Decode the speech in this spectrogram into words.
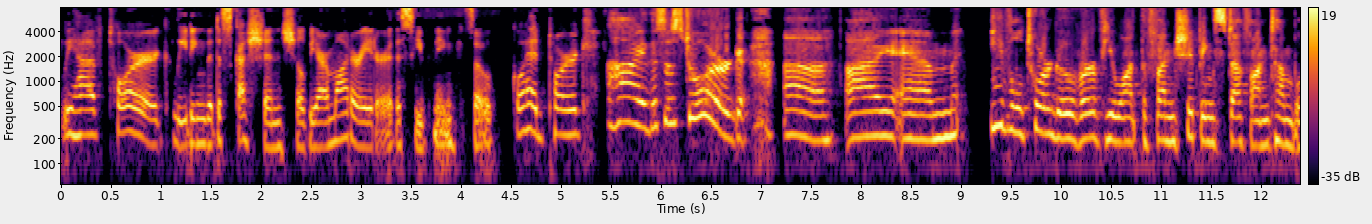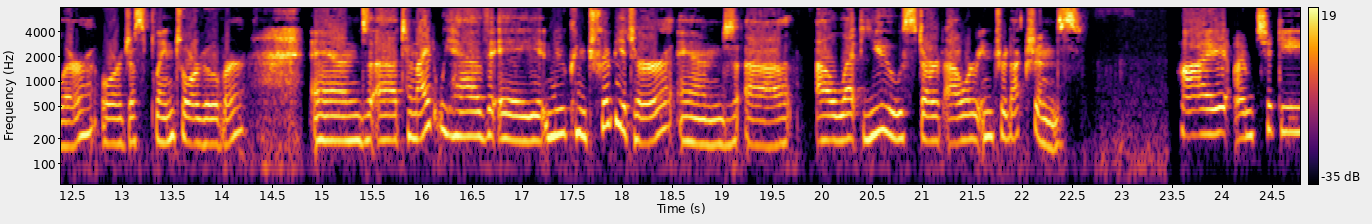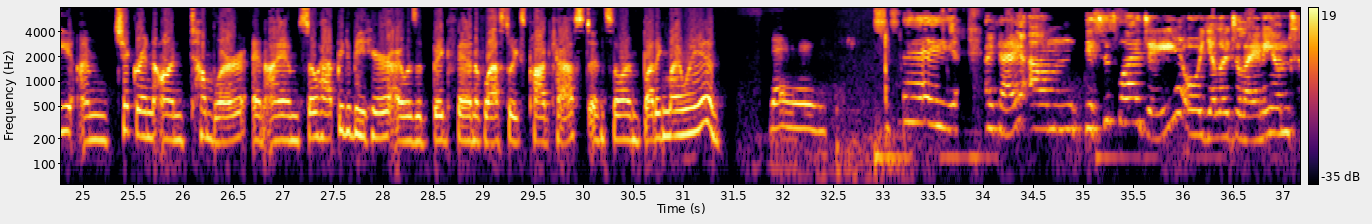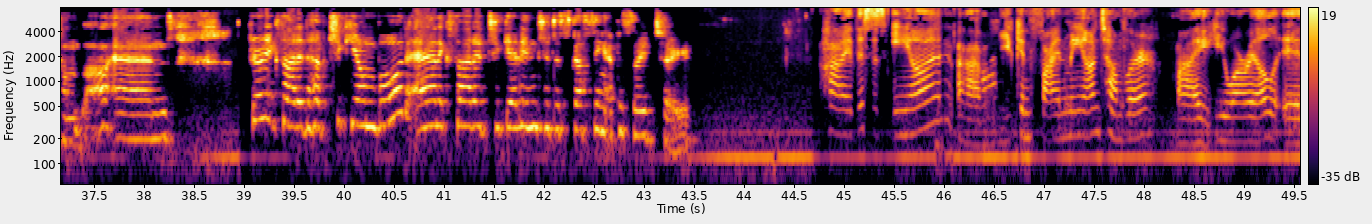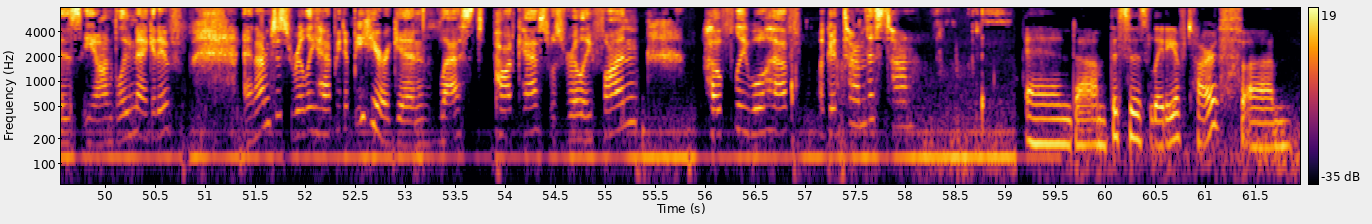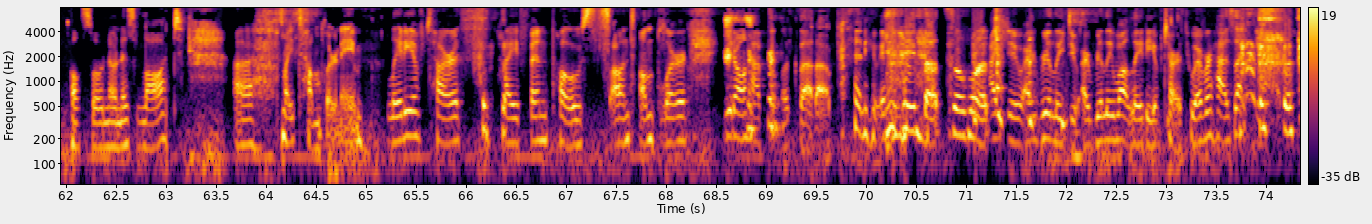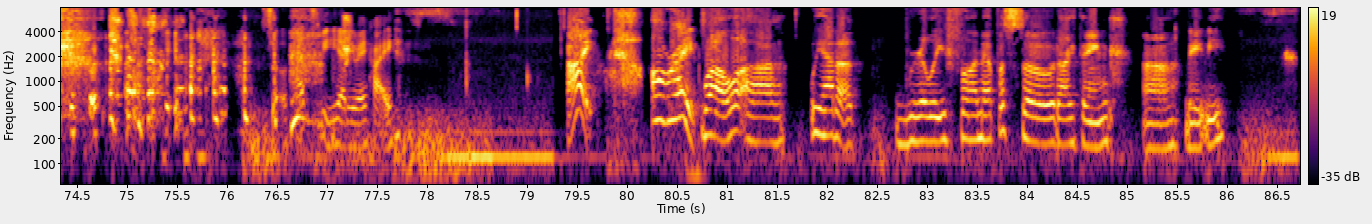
Tonight we have Torg leading the discussion. She'll be our moderator this evening. So go ahead, Torg. Hi, this is Torg. Uh, I am Evil Torgover if you want the fun shipping stuff on Tumblr, or just plain Torgover. And uh, tonight we have a new contributor, and uh, I'll let you start our introductions. Hi, I'm Chicky. I'm Chikrin on Tumblr, and I am so happy to be here. I was a big fan of last week's podcast, and so I'm butting my way in. Yay. Hey, okay. Um, this is YD or Yellow Delaney on Tumblr, and very excited to have Chicky on board, and excited to get into discussing episode two. Hi, this is Eon. Um, you can find me on Tumblr. My URL is Eon Blue Negative, and I'm just really happy to be here again. Last podcast was really fun. Hopefully, we'll have a good time this time. And um, this is Lady of Tarth, um, also known as Lot. Uh, my Tumblr name, Lady of Tarth hyphen posts on Tumblr. You don't have to look that up. Anyway, I hate that so much. I do. I really do. I really want Lady of Tarth. Whoever has that. name. so that's me. Anyway, hi. Hi. All right. Well, uh, we had a really fun episode, I think. Uh, maybe.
